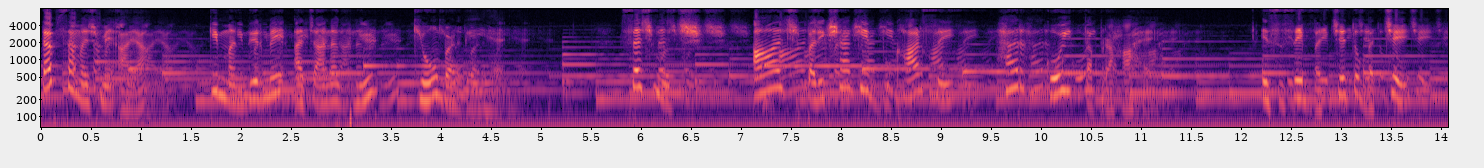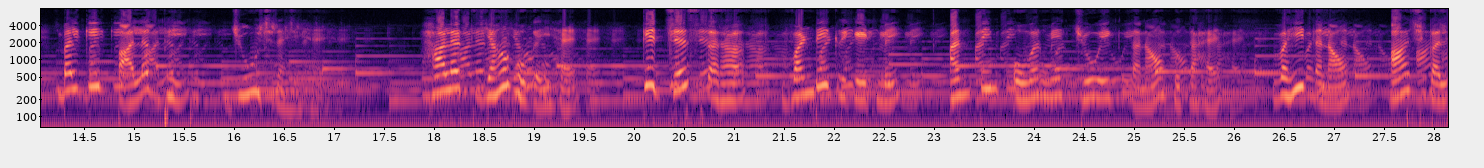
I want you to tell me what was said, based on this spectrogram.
तब समझ में आया कि मंदिर में अचानक भीड़ क्यों बढ़ गई है। सचमुच, आज परीक्षा के बुखार से हर कोई तप रहा है। इससे बच्चे तो बच्चे, बल्कि पालक भी जूझ रहे हैं। हालत यहाँ हो गई है कि जिस तरह वनडे क्रिकेट में अंतिम ओवर में जो एक तनाव होता है, वही तनाव आजकल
